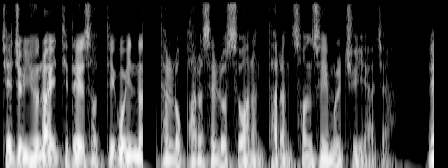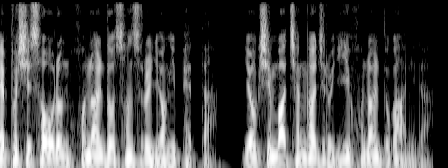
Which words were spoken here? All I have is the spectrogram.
제주 유나이티드에서 뛰고 있는 이탈로 바르셀로스와는 다른 선수임을 주의하자. FC 서울은 호날두 선수를 영입했다. 역시 마찬가지로 이 호날두가 아니다.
